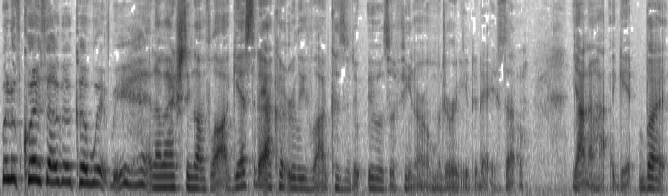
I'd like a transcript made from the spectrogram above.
But of course I'm gonna come with me and I'm actually gonna vlog. Yesterday I couldn't really vlog because it, it was a funeral majority of the day, so y'all know how I get. But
